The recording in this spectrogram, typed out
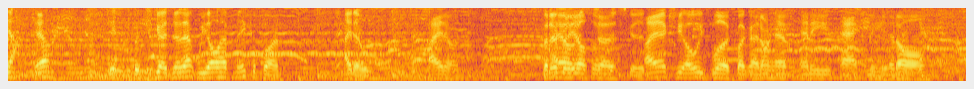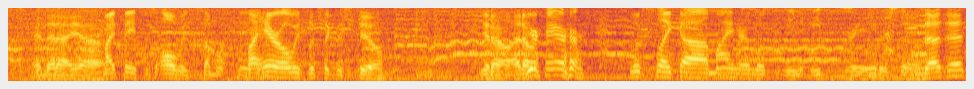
Yeah. Yeah, Yeah, but you guys know that we all have makeup on. I don't. I don't, but everybody else does. I actually always look like I don't have any acne at all, and that I uh, My face is always somewhat tan. my hair always looks like this too. You know, I don't. Your hair looks like uh, my hair looked in eighth grade or so. Does it?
